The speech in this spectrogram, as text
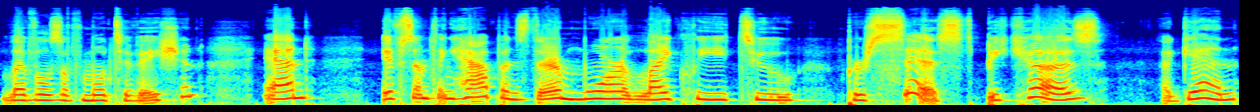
levels of motivation and if something happens, they're more likely to persist because, again,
